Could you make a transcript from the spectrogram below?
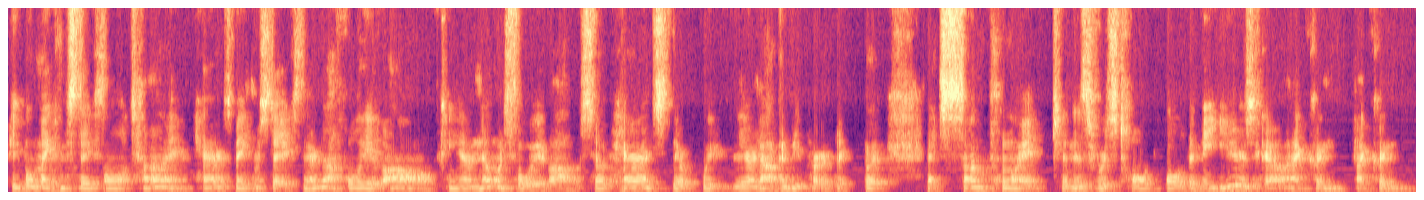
people make mistakes all the time. Parents make mistakes. They're not fully evolved. You know, no one's fully evolved. So parents, they're they're not going to be perfect. But at some point, and this was told told to me years ago, and I couldn't I couldn't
